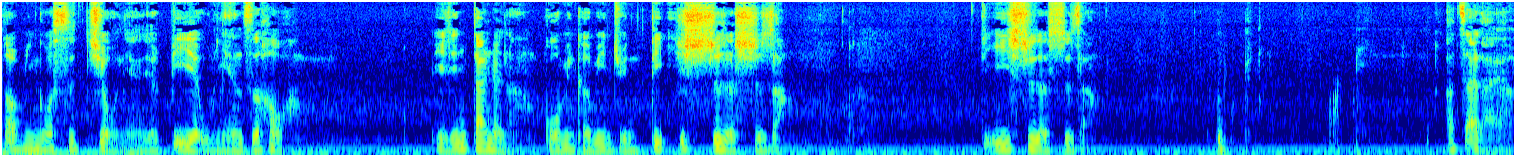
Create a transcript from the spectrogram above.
到了民国十九年，也就毕业五年之后啊，已经担任了国民革命军第一师的师长，第一师的师长。啊，再来啊，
